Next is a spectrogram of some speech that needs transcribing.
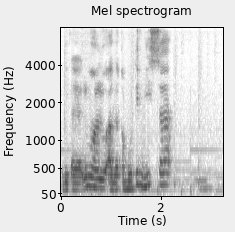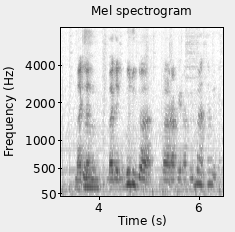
Jadi kayak lu mau lu agak kebutin bisa. Hmm. bacaan bacaan gue juga gak rapi-rapi banget tapi kan.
